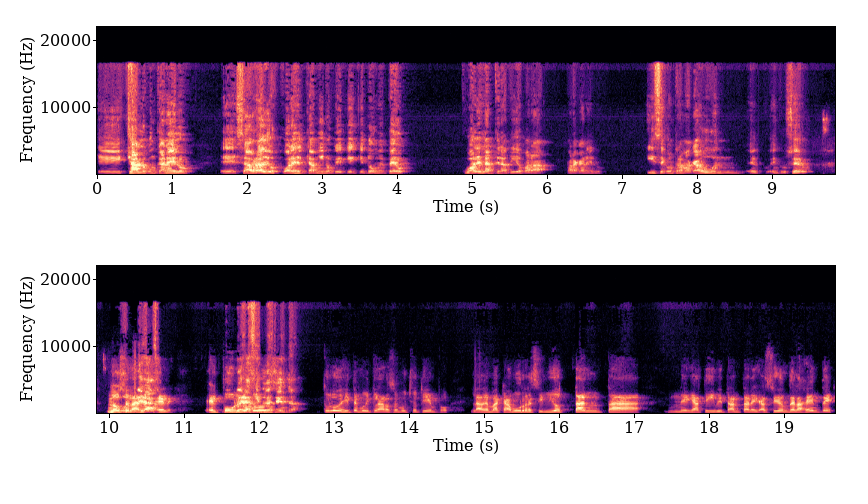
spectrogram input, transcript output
eh, Charlo con Canelo. Eh, sabrá Dios cuál es el camino que, que, tome, pero ¿cuál es la alternativa para, para Canelo? ¿Irse contra Macau en, en, crucero? No se la el, el público. Tú lo, tú lo dijiste muy claro hace mucho tiempo. La de Macabú recibió tanta negativa y tanta negación de la gente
